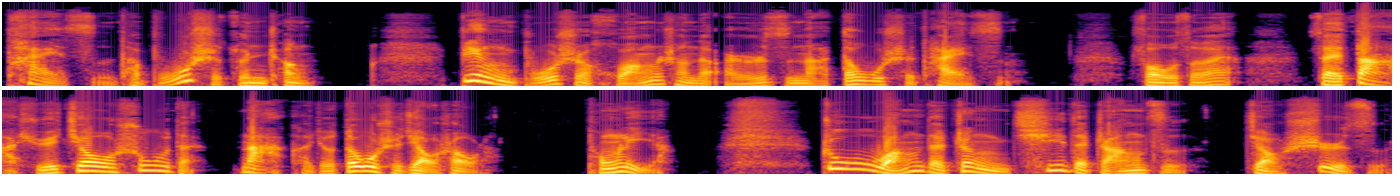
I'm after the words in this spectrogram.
太子他不是尊称，并不是皇上的儿子，那都是太子，否则呀。在大学教书的那可就都是教授了。同理呀，诸王的正妻的长子叫世子，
